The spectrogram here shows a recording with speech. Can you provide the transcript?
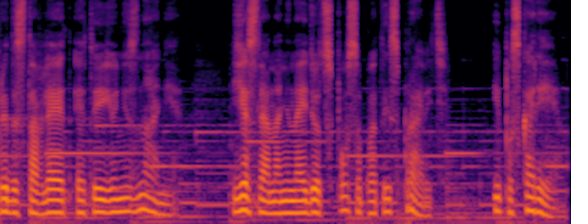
предоставляет это ее незнание, если она не найдет способ это исправить. И поскорее.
